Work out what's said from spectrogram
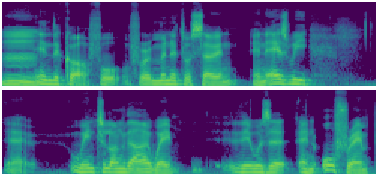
in the car for, for a minute or so. And, and as we uh, went along the highway, there was a, an off ramp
